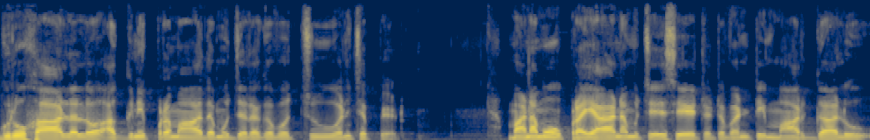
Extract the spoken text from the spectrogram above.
గృహాలలో అగ్ని ప్రమాదము జరగవచ్చు అని చెప్పాడు. మనము ప్రయాణము చేసేటటువంటి మార్గాలు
